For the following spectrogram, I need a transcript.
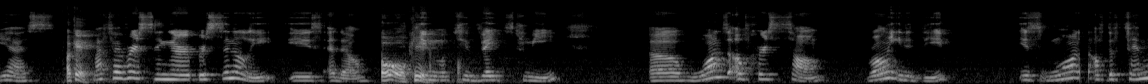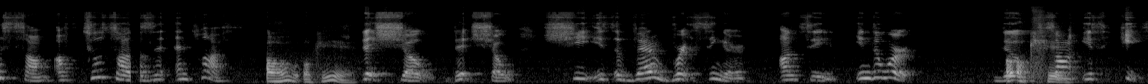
Yes. Okay. My favorite singer personally is Adele. Oh, okay. It motivates me. Uh, one of her song, "Rolling in the Deep," is one of the famous song of 2012. Oh, okay. That show, that show, she is a very great singer On until in the world. The Okay. song is hit.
